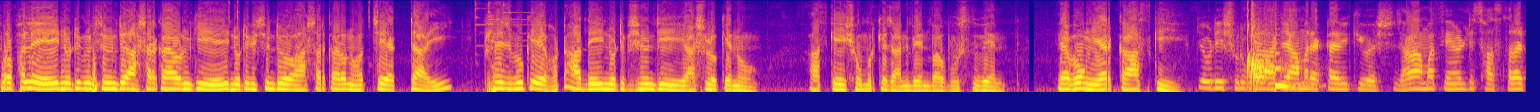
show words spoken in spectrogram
প্রোফাইলে এই নোটিফিকেশনটি আসার কারণ কি? এই নোটিফিকেশনটি আসার কারণ হচ্ছে একটাই ফেসবুকে হঠাৎ এই নোটিফিকেশনটি আসলো কেন? আজকে এই সম্পর্কে জানবেন বা বুঝবেন। এবং এর কাজ কি? ভিডিওটি শুরু করার আগে আমার একটা রিকোয়েস্ট যারা আমার চ্যানেলটি সাবস্ক্রাইব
